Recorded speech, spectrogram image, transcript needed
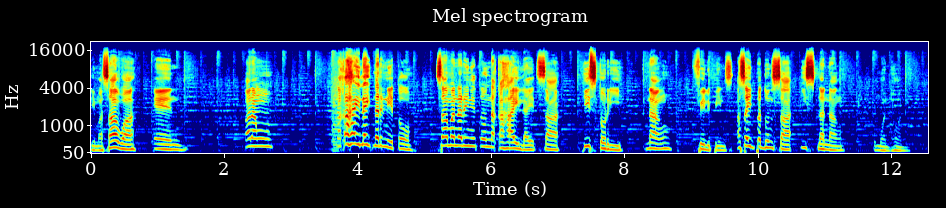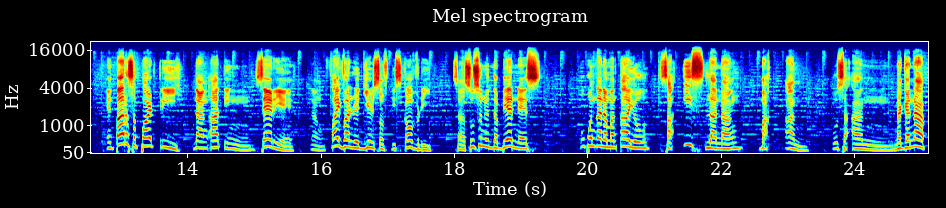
Limasawa and parang naka-highlight na rin ito. Sama na rin ito naka-highlight sa history ng Philippines. Aside pa dun sa isla ng Kumonhon. And para sa part 3 ng ating serye ng 500 Years of Discovery sa susunod na biyernes, pupunta naman tayo sa isla ng Mactan kung saan naganap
